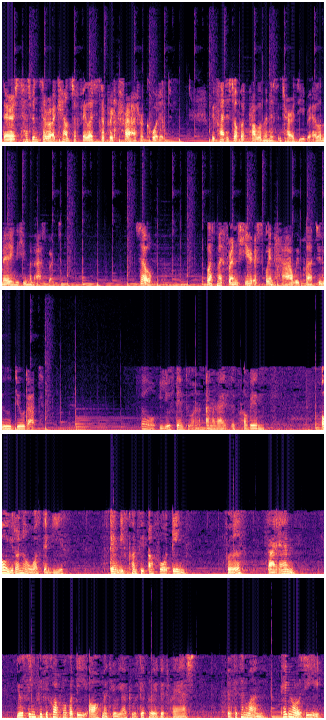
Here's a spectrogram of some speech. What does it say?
there has been several accounts of failure to separate trash recorded. We plan to solve that problem in its entirety by eliminating the human aspect. So, let my friend here explain how we plan to do that. So, we use STEM to analyze the problem. Oh, you don't know what STEM is? STEM is consist of four things. First, science, using physical property of material to separate the trash. The second one, technology,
